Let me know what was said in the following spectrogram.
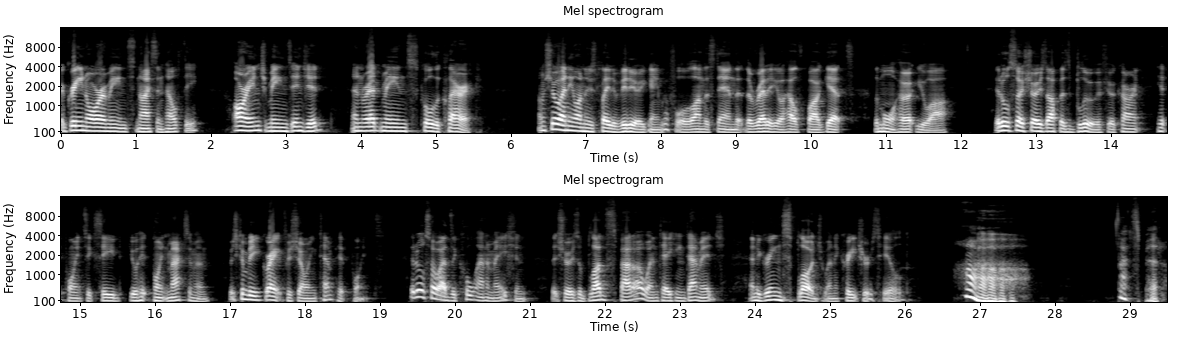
A green aura means nice and healthy, orange means injured, and red means call the cleric. I'm sure anyone who's played a video game before will understand that the redder your health bar gets, the more hurt you are. It also shows up as blue if your current hit points exceed your hit point maximum, which can be great for showing temp hit points. It also adds a cool animation that shows a blood spatter when taking damage and a green splodge when a creature is healed. Ah, that's better.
